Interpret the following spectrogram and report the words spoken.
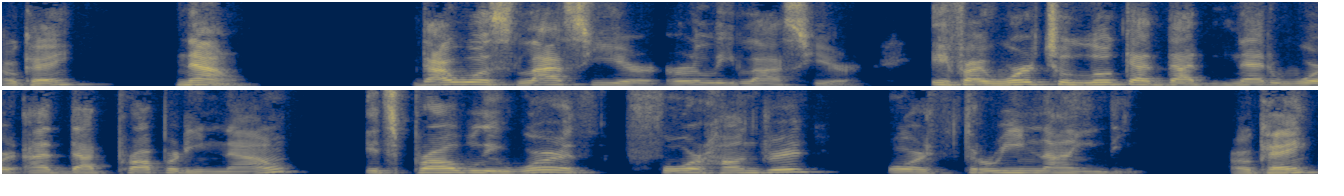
Okay, now that was last year, early last year. If I were to look at that net worth at that property now, it's probably worth 400 or 390 okay?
